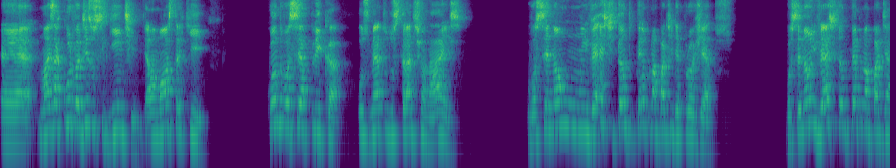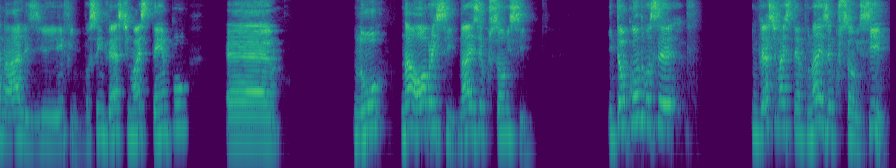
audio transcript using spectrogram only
É, mas a curva diz o seguinte: ela mostra que quando você aplica os métodos tradicionais, você não investe tanto tempo na parte de projetos. Você não investe tanto tempo na parte de análise, enfim, você investe mais tempo é, no, na obra em si, na execução em si. Então, quando você investe mais tempo na execução em si,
